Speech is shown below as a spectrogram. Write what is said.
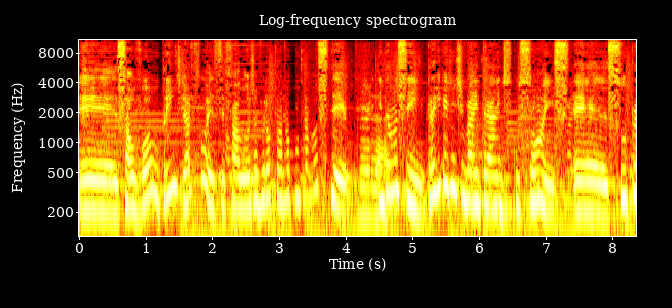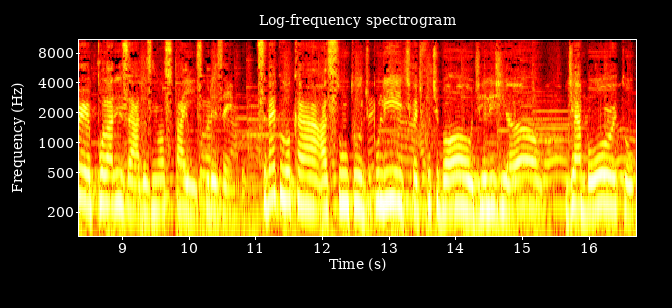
É, salvou o print, já foi. Você falou, já virou prova contra você. Verdade. Então, assim, para que, que a gente vai entrar em discussões é, super polarizadas no nosso país, por exemplo? Você vai colocar assunto de política, de futebol, de religião, de aborto,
